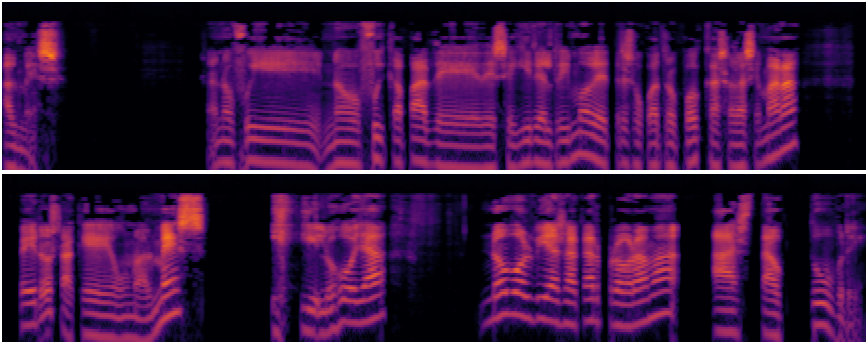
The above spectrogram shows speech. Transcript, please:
al mes. O sea, no fui, no fui capaz de, de seguir el ritmo de tres o cuatro podcasts a la semana, pero saqué uno al mes y luego ya no volví a sacar programa hasta octubre.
